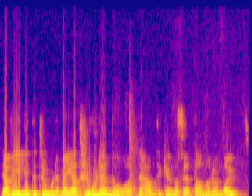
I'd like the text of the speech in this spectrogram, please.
jag vill inte tro det, men jag tror ändå att det hade kunnat sett annorlunda ut.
